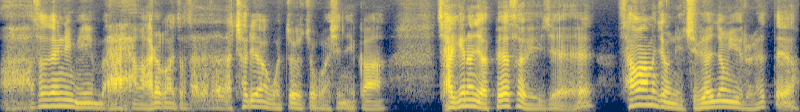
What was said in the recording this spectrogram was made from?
아, 선생님이 막 알아가지고 다다다 처리하고 어쩌고저쩌고 하시니까 자기는 옆에서 이제 상황 정리, 주변 정리를 했대요.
